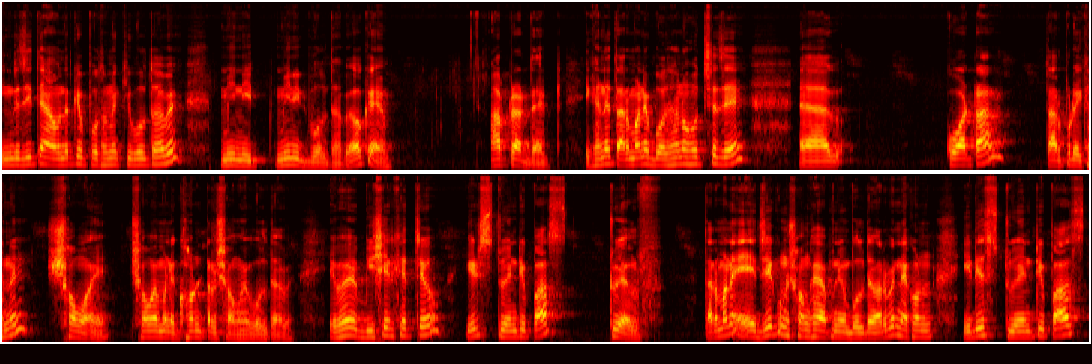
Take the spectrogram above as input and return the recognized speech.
ইংরেজিতে আমাদেরকে প্রথমে কি বলতে হবে? মিনিট মিনিট বলতে হবে ওকে আফটার দ্যাট এখানে তার মানে বোঝানো হচ্ছে যে কোয়ার্টার, তারপর এখানে সময় সময় মানে ঘণ্টার সময় বলতে হবে। এভাবে বিশের ক্ষেত্রেও ইটস টোয়েন্টি পাস টুয়েলভ তার মানে যে কোনো সংখ্যায় আপনি বলতে পারবেন, এখন it is twenty past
